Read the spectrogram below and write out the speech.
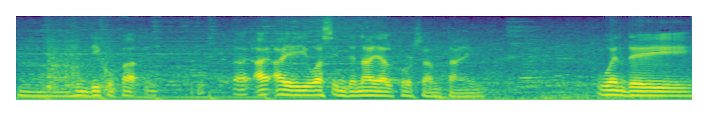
na hindi ko pa I, I was in denial for some time when they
